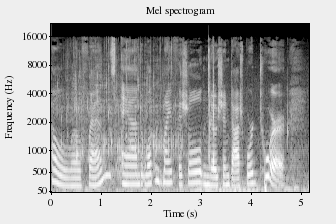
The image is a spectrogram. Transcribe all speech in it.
Hello, friends, and welcome to my official Notion dashboard tour.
